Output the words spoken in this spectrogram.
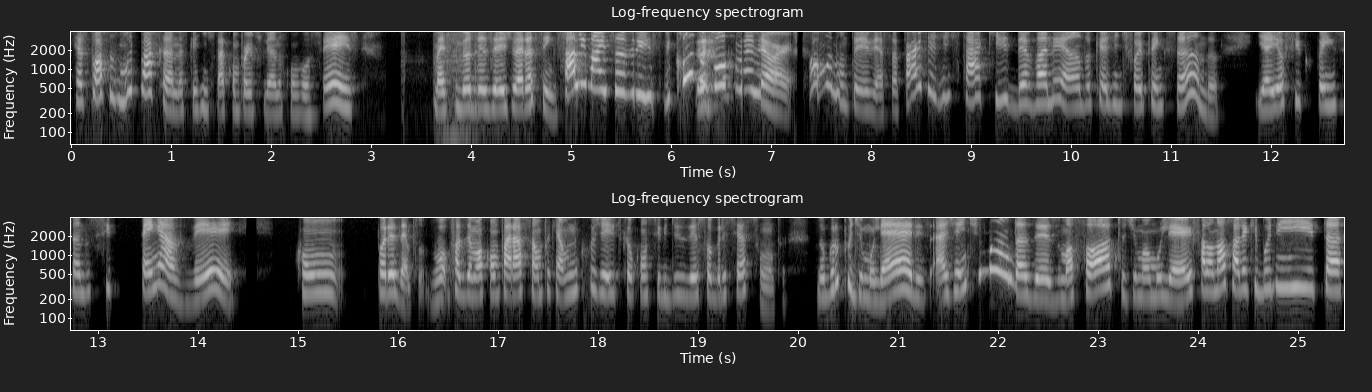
respostas muito bacanas que a gente está compartilhando com vocês. Mas o meu desejo era assim: fale mais sobre isso, me conta um pouco melhor. Como não teve essa parte, a gente está aqui devaneando o que a gente foi pensando. E aí eu fico pensando se tem a ver com por exemplo, vou fazer uma comparação, porque é o único jeito que eu consigo dizer sobre esse assunto. No grupo de mulheres, a gente manda, às vezes, uma foto de uma mulher e fala: Nossa, olha que bonita,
